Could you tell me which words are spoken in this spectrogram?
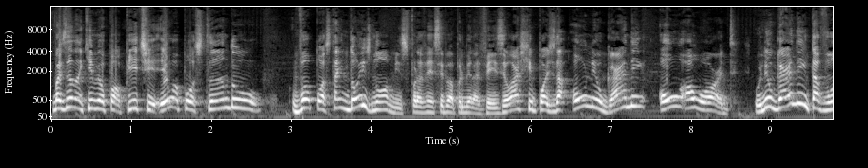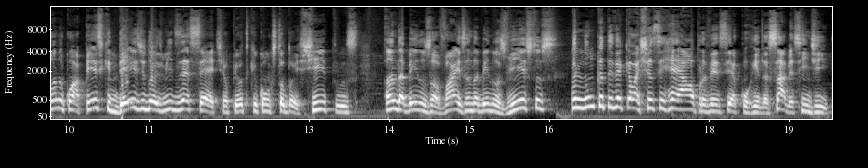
Mas dando aqui meu palpite, eu apostando Vou apostar em dois nomes para vencer pela primeira vez. Eu acho que pode dar ou New Garden ou Award. O New Garden tá voando com a Penske desde 2017. É o piloto que conquistou dois títulos, anda bem nos ovais, anda bem nos vistos e nunca teve aquela chance real para vencer a corrida, sabe? Assim de estar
